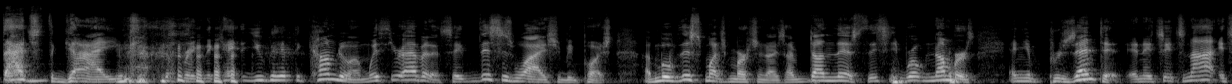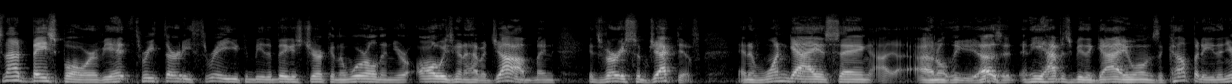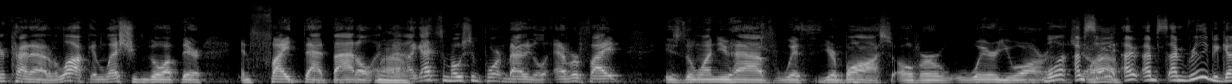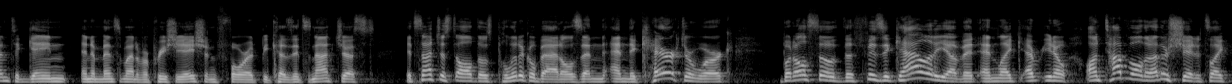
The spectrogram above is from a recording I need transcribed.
That's the guy you have to bring the case. You have to come to him with your evidence. Say, this is why I should be pushed. I've moved this much merchandise. I've done this. This he wrote numbers, and you present it. And it's it's not it's not baseball where if you hit 333, you can be the biggest jerk in the world, and you're always going to have a job. I mean, it's very subjective. And if one guy is saying, I, I don't think he has it, and he happens to be the guy who owns the company, then you're kind of out of luck unless you can go up there and fight that battle. And that- like that's the most important battle you'll ever fight is the one you have with your boss over where you are. Well, I'm show. sorry. I, I'm I'm really begun to gain an immense amount of appreciation for it because it's not just it's not just all those political battles and and the character work, but also the physicality of it and like every, you know on top of all that other shit, it's like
